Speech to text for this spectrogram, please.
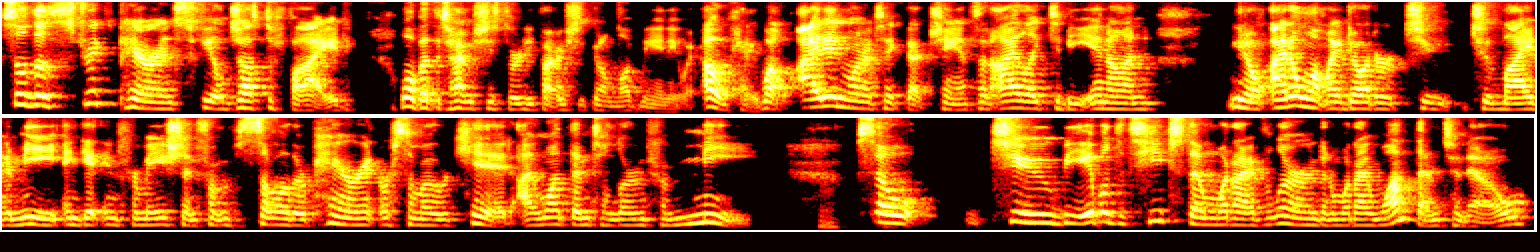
So the strict parents feel justified. Well by the time she's 35 she's going to love me anyway. Okay well i didn't want to take that chance and i like to be in on you know i don't want my daughter to to lie to me and get information from some other parent or some other kid. I want them to learn from me. Hmm. so to be able to teach them what i've learned and what i want them to know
